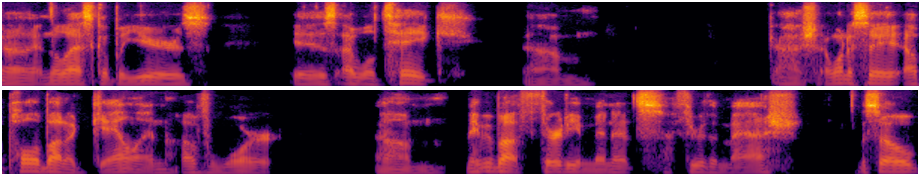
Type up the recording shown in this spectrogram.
uh, in the last couple of years is I will take, um, gosh, I want to say I'll pull about a gallon of wort, um, maybe about 30 minutes through the mash. So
